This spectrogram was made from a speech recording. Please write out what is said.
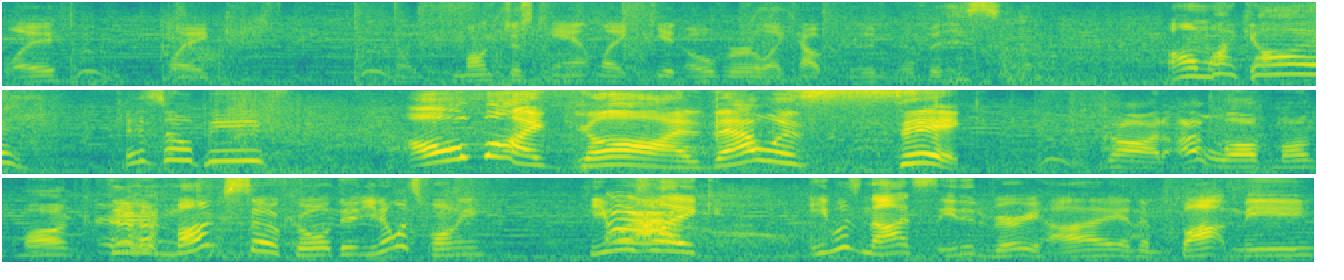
play, like like Monk just can't like get over like how good Wolf is. Oh my god. It's so beef. Oh my god, that was sick. God, I love Monk Monk. Dude, Monk's so cool. Dude, you know what's funny? He was ah! like he was not seated very high and then bought me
